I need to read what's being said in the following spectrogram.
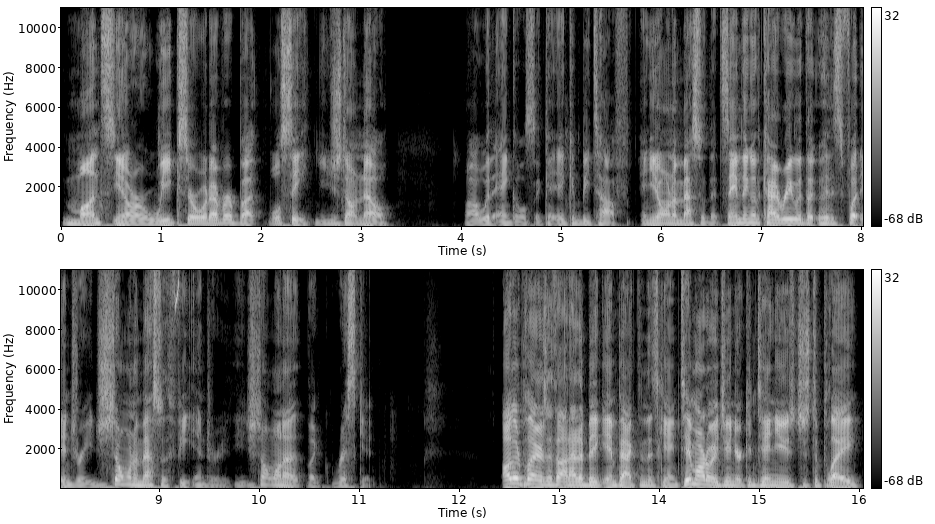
months, you know, or weeks or whatever, but we'll see. You just don't know uh, with ankles. It can, it can be tough, and you don't want to mess with it. Same thing with Kyrie with, the, with his foot injury. You just don't want to mess with feet injury. You just don't want to like risk it. Other players I thought had a big impact in this game. Tim Hardaway Jr. continues just to play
